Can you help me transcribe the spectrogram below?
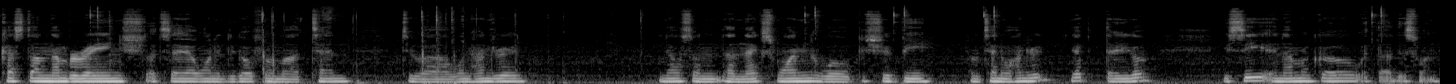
custom number range. Let's say I wanted to go from uh, 10 to uh, 100 you know so the next one will should be from 10 to 100 yep there you go. You see and I'm gonna go with uh, this one.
